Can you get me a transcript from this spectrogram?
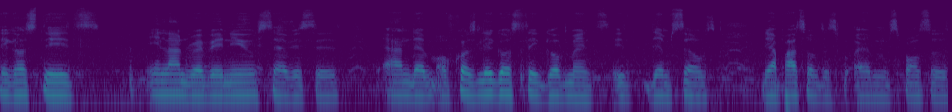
Lagos State Inland Revenue Services and um, of course Lagos state government themselves, they are part of the sp um, sponsors.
